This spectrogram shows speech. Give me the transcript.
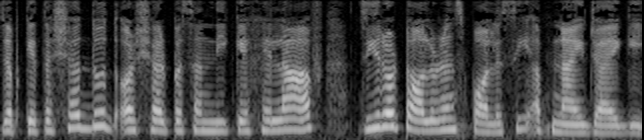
جبکہ تشدد اور شرپسندی کے خلاف زیرو ٹالرنس پالیسی اپنائی جائے گی۔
